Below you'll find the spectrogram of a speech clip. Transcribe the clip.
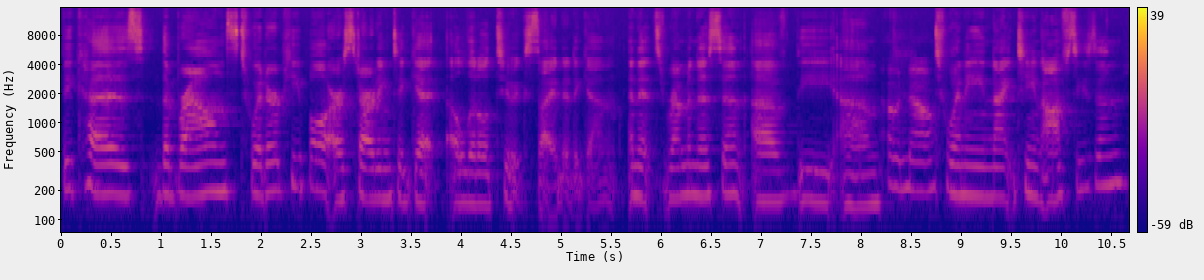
because the Browns Twitter people are starting to get a little too excited again. And it's reminiscent of the um Oh no! 2019 off season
